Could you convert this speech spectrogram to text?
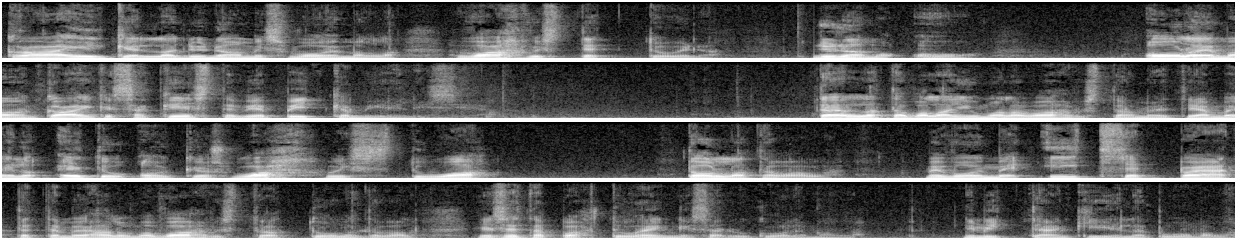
kaikella dynaamisvoimalla vahvistettuina, dynamo O, olemaan kaikessa kestäviä pitkämielisiä. Tällä tavalla Jumala vahvistaa meitä ja meillä on etuoikeus vahvistua tolla tavalla. Me voimme itse päättää, että me haluamme vahvistua tuolla tavalla, ja se tapahtuu hengessä rukoilemalla, nimittäin kielellä puhumalla.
